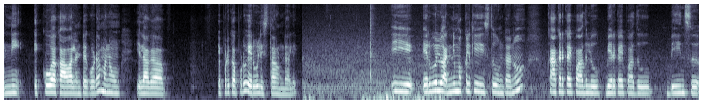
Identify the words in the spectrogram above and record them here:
ఎన్ని ఎక్కువ కావాలంటే కూడా మనం ఇలాగా ఎప్పటికప్పుడు ఎరువులు ఇస్తూ ఉండాలి. ఈ ఎరువులు అన్ని మొక్కలకి ఇస్తూ ఉంటాను. కాకరకాయ పాదులు బీరకాయ పాదు బీన్స్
